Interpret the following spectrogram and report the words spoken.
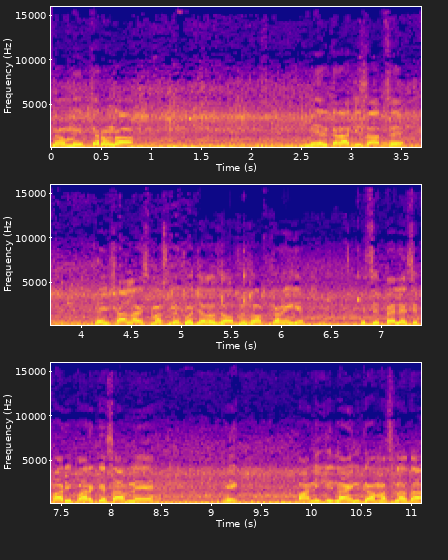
मैं उम्मीद करूँगा, मेयर कराची साहब से, कि इन इस मसले को जल्द जल्द रिजॉल्व करेंगे। इससे पहले सिफारी पार्क के सामने एक पानी की लाइन का मसला था,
